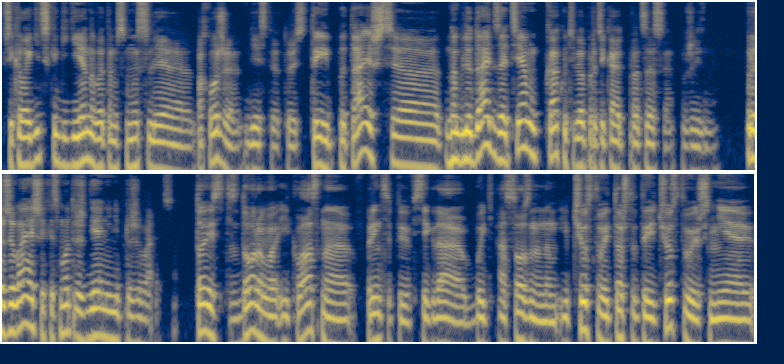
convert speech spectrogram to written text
Психологическая гигиена в этом смысле похоже действие. То есть ты пытаешься наблюдать за тем, как у тебя протекают процессы в жизни проживаешь их и смотришь, где они не проживаются. То есть здорово и классно, в принципе, всегда быть осознанным и чувствовать то, что ты чувствуешь, не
